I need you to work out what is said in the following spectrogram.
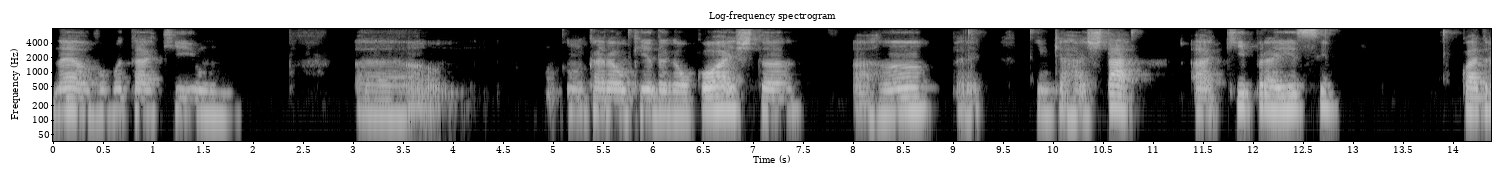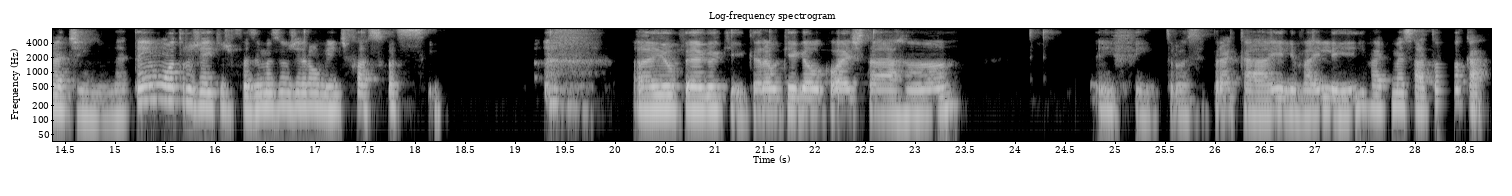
né? Eu vou botar aqui um, uh, um karaokê da Gal Costa, aham, peraí, tem que arrastar aqui para esse quadradinho, né? Tem um outro jeito de fazer, mas eu geralmente faço assim. Aí eu pego aqui, karaokê Gal Costa, aham. Enfim, trouxe para cá, ele vai ler e vai começar a tocar.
